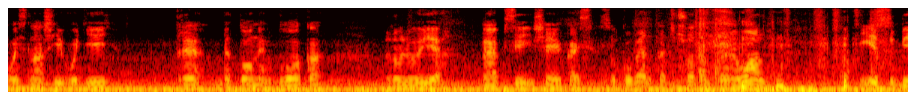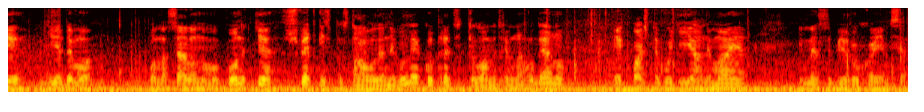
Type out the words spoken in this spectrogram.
Ось наш водій. Три бетонних блока. Рулює Пепсі і ще якась соковинка чи що там переван. І собі їдемо по населеному пункті. Швидкість поставили невелику, 30 км на годину. Як бачите, водія немає. І ми собі рухаємося.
